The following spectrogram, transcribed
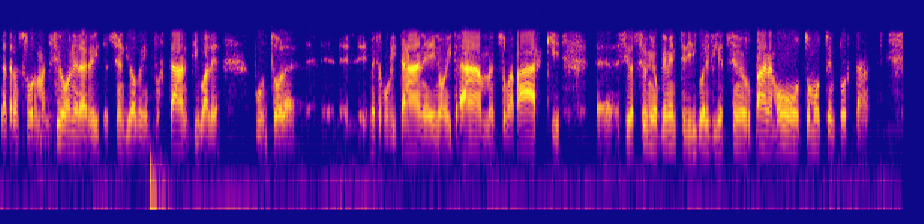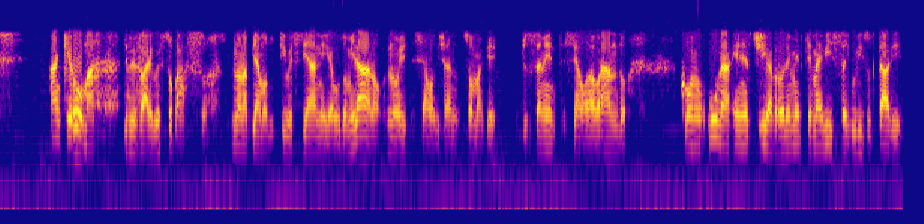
la trasformazione, la realizzazione di opere importanti, quale appunto la, le metropolitane, i nuovi tram, insomma parchi, eh, situazioni ovviamente di riqualificazione urbana molto molto importanti anche Roma deve fare questo passo. Non abbiamo tutti questi anni che ha avuto Milano, noi stiamo dicendo insomma, che giustamente stiamo lavorando con una energia probabilmente mai vista, i cui risultati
